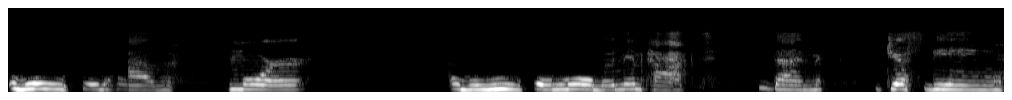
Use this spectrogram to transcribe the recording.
really should have more of and more of an impact than just being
